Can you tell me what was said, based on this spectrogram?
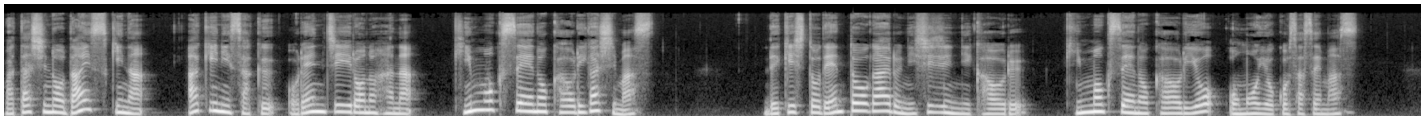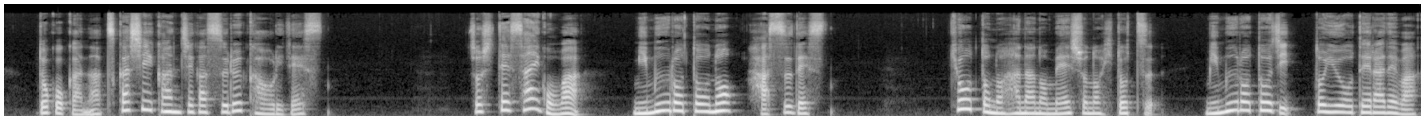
私の大好きな秋に咲くオレンジ色の花、金木犀の香りがします。歴史と伝統がある西陣に香る金木犀の香りを思い起こさせます。どこか懐かしい感じがする香りです。そして最後は、三室戸の蓮です。京都の花の名所の一つ、三室戸寺というお寺では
